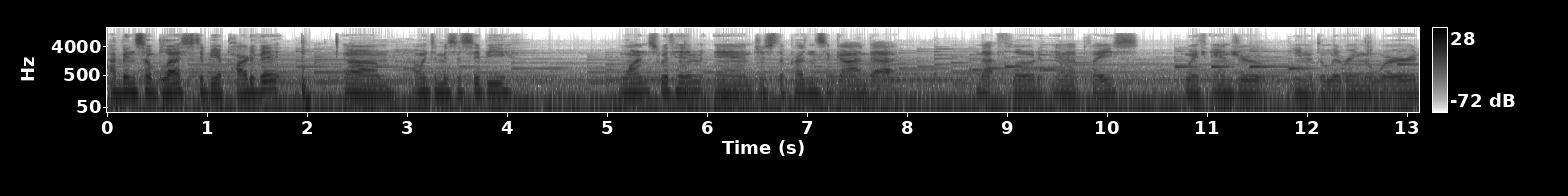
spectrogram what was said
I've been so blessed to be a part of it. Um, I went to Mississippi once with him, and just the presence of God that that flowed in that place with Andrew, you know, delivering the word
